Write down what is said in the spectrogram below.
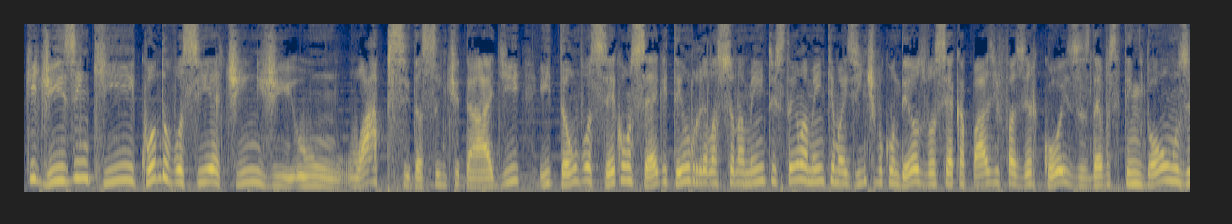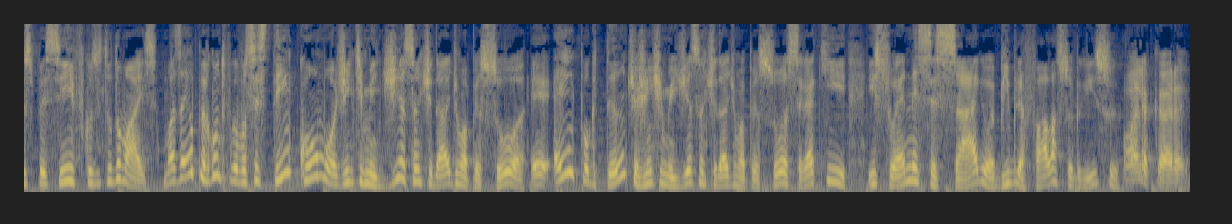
Que dizem que quando você atinge um, o ápice da santidade, então você consegue ter um relacionamento extremamente mais íntimo com Deus, você é capaz de fazer coisas, né? Você tem dons específicos e tudo mais. Mas aí eu pergunto para vocês, tem como a gente medir a santidade de uma pessoa? É, é importante a gente medir a santidade de uma pessoa? Será que isso é necessário? A Bíblia fala sobre isso? Olha, cara,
